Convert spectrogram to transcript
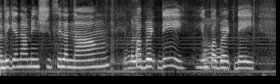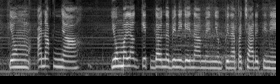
nabigyan namin sila ng Yung pa-birthday yung pa-birthday yung anak niya yung malagkit daw na binigay namin yung pinapa-charity ni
